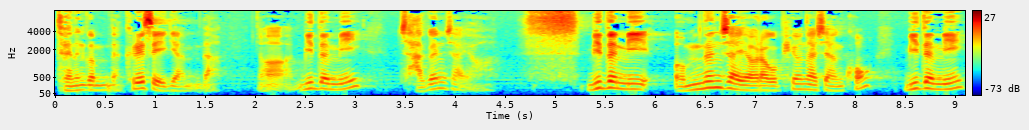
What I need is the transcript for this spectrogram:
되는 겁니다. 그래서 얘기합니다. 아, 믿음이 작은 자여. 믿음이 없는 자여라고 표현하지 않고 믿음이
